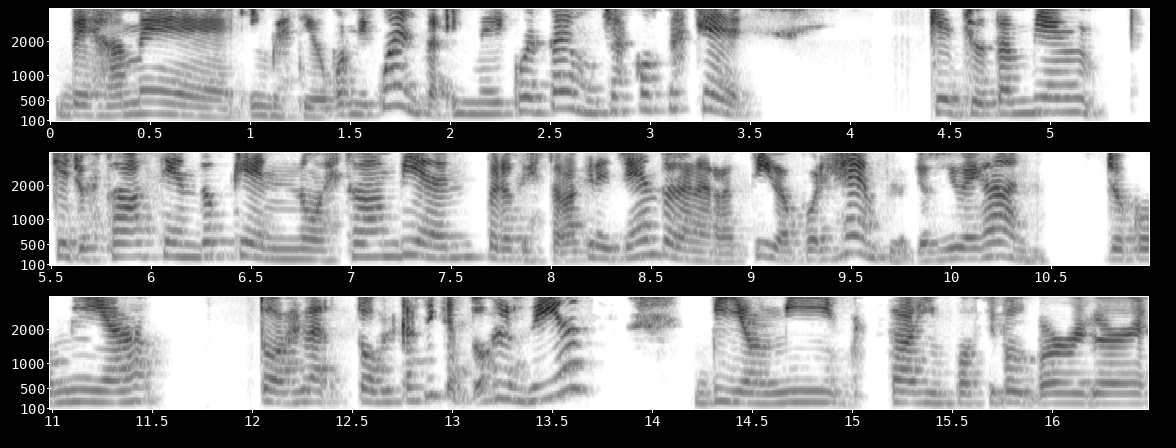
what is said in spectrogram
Déjame investigo por mi cuenta. Y me di cuenta de muchas cosas que, que yo también, que yo estaba haciendo que no estaban bien, pero que estaba creyendo la narrativa. Por ejemplo, yo soy vegana. Yo comía todas todos, casi que todos los días, Beyond Meat, ¿sabes? Impossible Burger.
